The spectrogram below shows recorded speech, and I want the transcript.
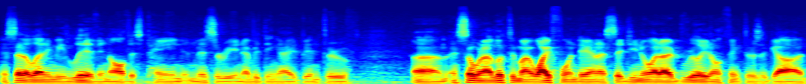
instead of letting me live in all this pain and misery and everything I had been through. Um, and so when I looked at my wife one day and I said, you know what, I really don't think there's a God,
